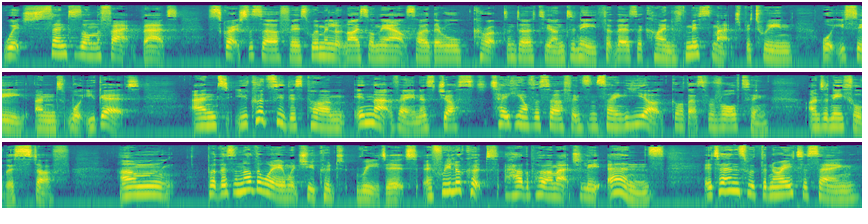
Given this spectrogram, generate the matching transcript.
which centers on the fact that scratch the surface, women look nice on the outside, they're all corrupt and dirty underneath, that there's a kind of mismatch between what you see and what you get. And you could see this poem in that vein as just taking off the surface and saying, yuck, God, that's revolting, underneath all this stuff. Um, but there's another way in which you could read it. If we look at how the poem actually ends, it ends with the narrator saying,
